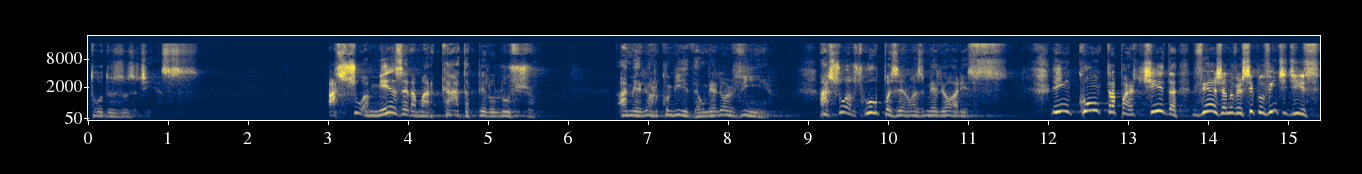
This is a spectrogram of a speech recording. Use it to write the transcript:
todos os dias. A sua mesa era marcada pelo luxo, a melhor comida, o melhor vinho, as suas roupas eram as melhores. Em contrapartida, veja no versículo 20 diz:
